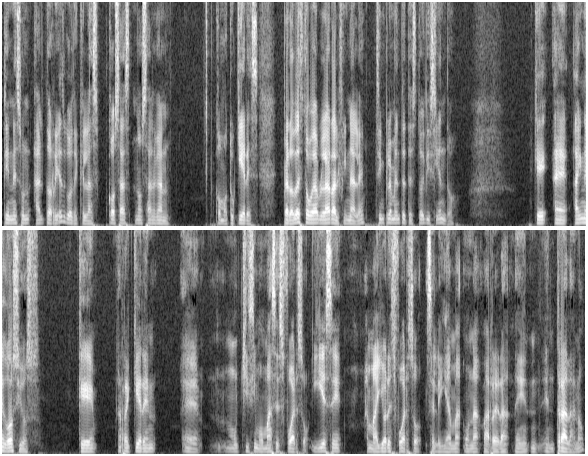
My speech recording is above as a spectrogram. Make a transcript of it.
tienes un alto riesgo de que las cosas no salgan como tú quieres. Pero de esto voy a hablar al final, ¿eh? Simplemente te estoy diciendo que eh, hay negocios que requieren eh, muchísimo más esfuerzo y ese mayor esfuerzo se le llama una barrera de entrada, ¿no?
